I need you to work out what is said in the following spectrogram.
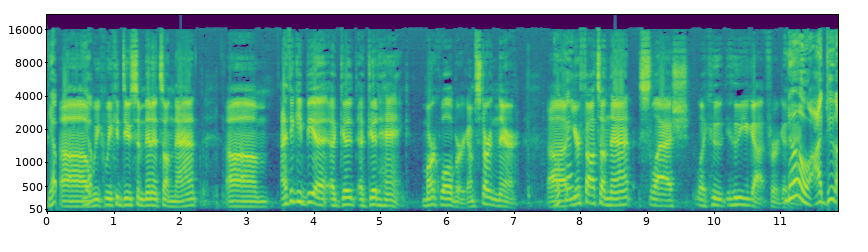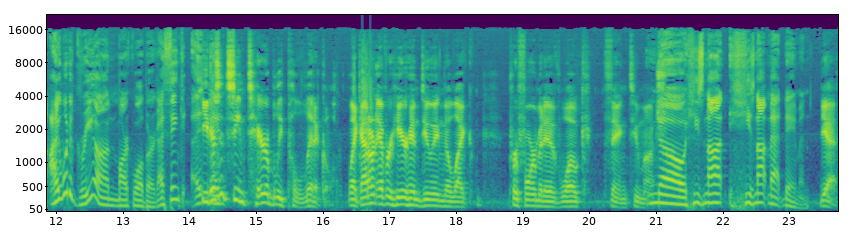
Yep, Uh, yep. We we could do some minutes on that. Um, I think he'd be a, a good a good hang. Mark Wahlberg. I'm starting there. Uh, Okay. Your thoughts on that? Slash, like who who you got for a good? hang? No, I dude, I would agree on Mark Wahlberg. I think he doesn't seem terribly political. Like I don't ever hear him doing the like performative woke thing too much. no, he's not. He's not Matt Damon, Yeah,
